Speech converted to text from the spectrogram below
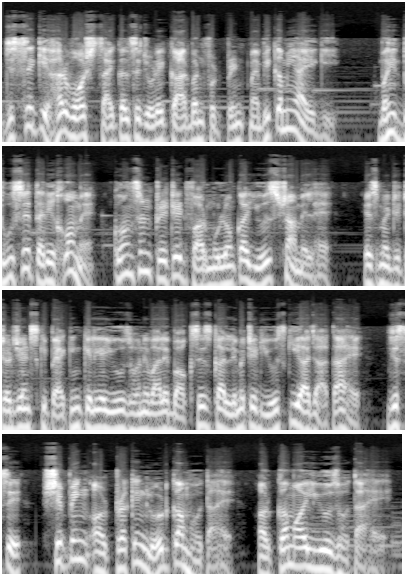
जिससे कि हर वॉश साइकिल से जुड़े कार्बन फुटप्रिंट में भी कमी आएगी। वहीं दूसरे तरीकों में कॉन्सेंट्रेटेड फार्मूलों का यूज़ शामिल है। इसमें डिटर्जेंट्स की पैकिंग के लिए यूज़ होने वाले बॉक्सेस का लिमिटेड यूज़ किया जाता है, जिससे शिपिंग और ट्रकिंग लोड कम होता है और कम ऑयल यूज़ होता है।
